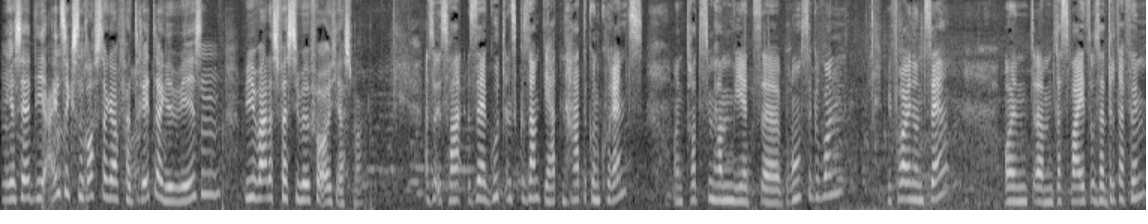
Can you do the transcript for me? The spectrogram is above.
Ihr seid die einzigsten Rostocker Vertreter gewesen. Wie war das Festival für euch erstmal? Also es war sehr gut insgesamt. Wir hatten harte Konkurrenz und trotzdem haben wir jetzt äh, Bronze gewonnen. Wir freuen uns sehr. Und ähm, das war jetzt unser dritter Film.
